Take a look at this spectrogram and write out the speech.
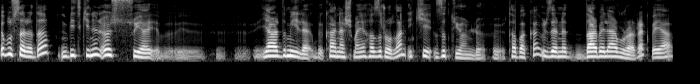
Ve bu sırada bitkinin öz suya e, yardımıyla kaynaşmaya hazır olan iki zıt yönlü e, tabaka üzerine darbeler vurarak veya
